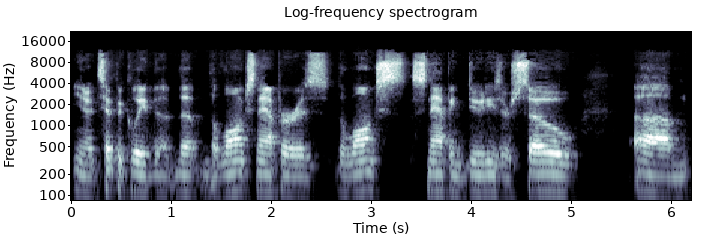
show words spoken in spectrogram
you know, typically the, the, the long snapper is the long snapping duties are so um,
